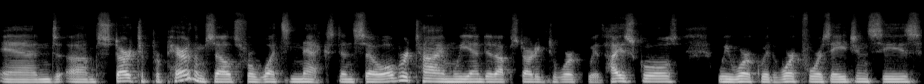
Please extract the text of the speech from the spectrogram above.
and um, start to prepare themselves for what's next. And so over time, we ended up starting to work with high schools. We work with workforce agencies.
